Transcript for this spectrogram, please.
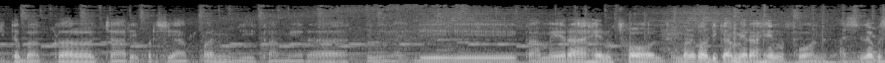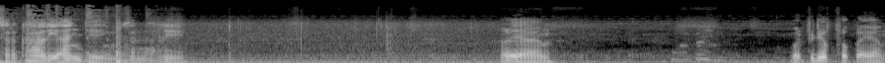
kita bakal cari persiapan di kamera ini guys. Di kamera handphone. Cuman kalau di kamera handphone hasilnya besar kali anjing. Besar kali. Halo yang buat video vlog lah yang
